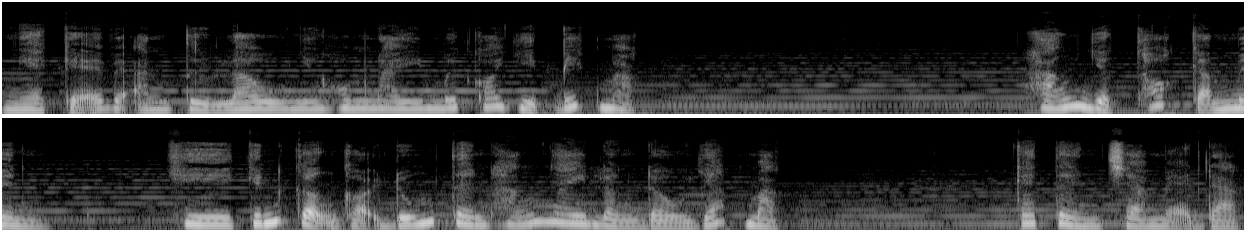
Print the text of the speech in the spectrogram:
Nghe kể về anh từ lâu nhưng hôm nay mới có dịp biết mặt hắn giật thoát cả mình. Khi kính cận gọi đúng tên hắn ngay lần đầu giáp mặt, cái tên cha mẹ đặt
